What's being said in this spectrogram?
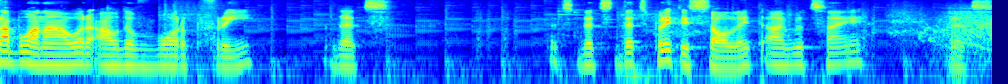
Sub one hour out of warp free. That's that's that's that's pretty solid, I would say. That's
